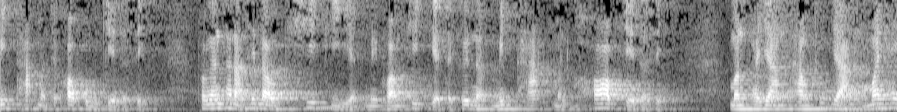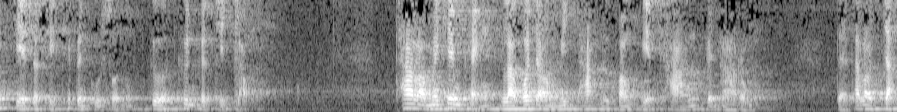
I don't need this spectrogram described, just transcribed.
มิทะมันจะครอบคลุมเจตสิกเพราะงั้นขณะที่เราขี้เกียจมีความขี้เกียจแต่ขึ้นนะมิทะมันครอบเจตสิกมันพยายามทำทุกอย่างไม่ให้เจตสิกที่เป็นกุศลเกิดขึ้นกับจิตเรา ถ้าเราไม่เข้มแข็งเราก็จะเอามิทะหรือความเกลียดค้านเป็นอารมณ์ แต่ถ้าเราจัด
